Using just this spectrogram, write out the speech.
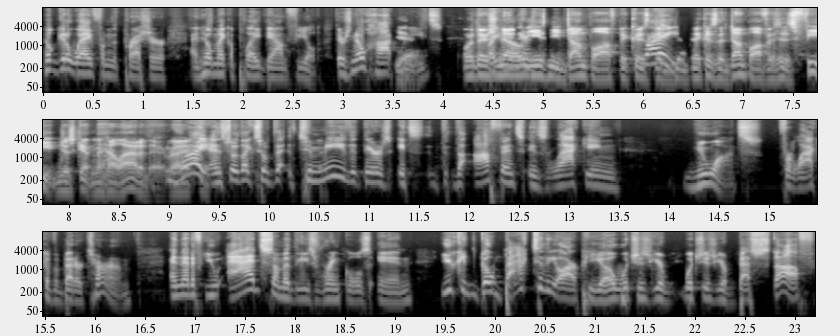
He'll get away from the pressure and he'll make a play downfield. There's no hot Yeah. reads. Or there's Right, I mean, no there's- easy dump off because Right. the, because the dump off is his feet and just getting the hell out of there, right? And so like so that, to me that there's it's the offense is lacking nuance for lack of a better term. And that if you add some of these wrinkles in, you could go back to the RPO, which is your which is your best stuff,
